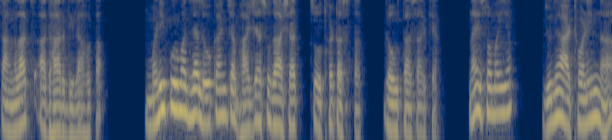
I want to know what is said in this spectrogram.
चांगलाच आधार दिला होता. मणिपूरमधल्या लोकांच्या भाज्या सुद्धा अशा चोथट असतात गवतासारख्या. नाही सोमय्या? जुन्या आठवणींना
